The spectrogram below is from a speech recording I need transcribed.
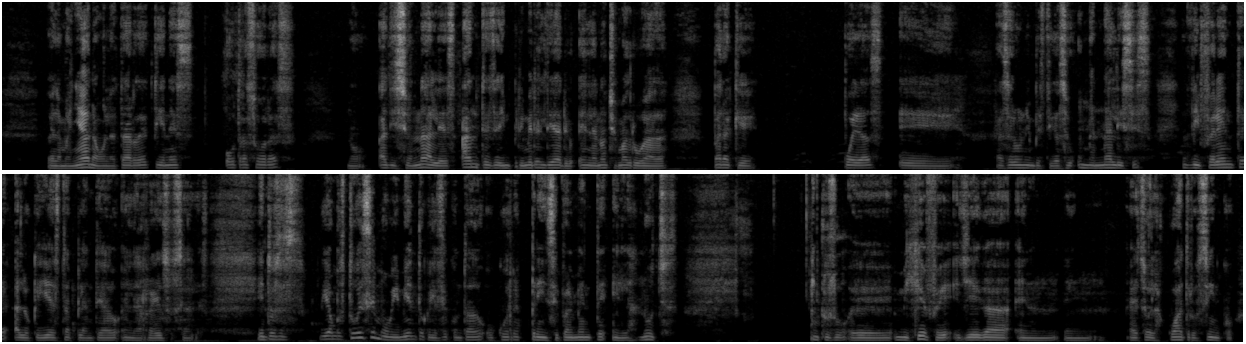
en la mañana o en la tarde, tienes otras horas ¿no? adicionales antes de imprimir el diario en la noche madrugada para que puedas eh, hacer una investigación, un análisis diferente a lo que ya está planteado en las redes sociales. Entonces, digamos, todo ese movimiento que les he contado ocurre principalmente en las noches. Incluso eh, mi jefe llega en, a eso de las 4 o 5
